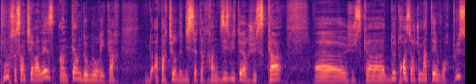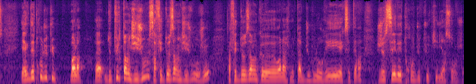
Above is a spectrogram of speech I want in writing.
pour se sentir à l'aise en termes de glory, car à partir de 17h30, 18h jusqu'à jusqu'à 2-3 h du matin, voire plus, il y a des trous du cul, voilà. Depuis le temps que j'y joue, ça fait deux ans que j'y joue au jeu. Ça fait deux ans que voilà, je me tape du glory, etc. Je sais les trous du cul qu'il y a sur le jeu.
